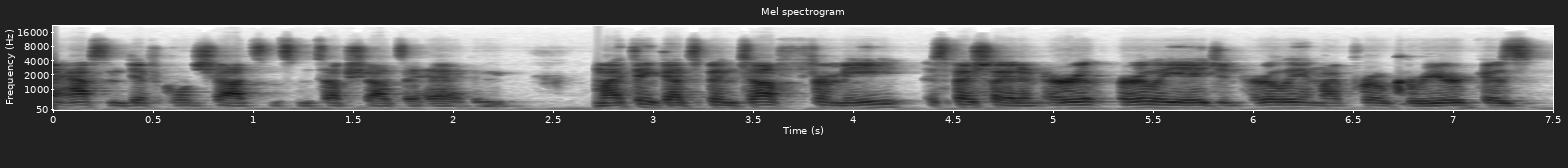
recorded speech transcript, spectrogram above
to have some difficult shots and some tough shots ahead. And I think that's been tough for me, especially at an early age and early in my pro career, because,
